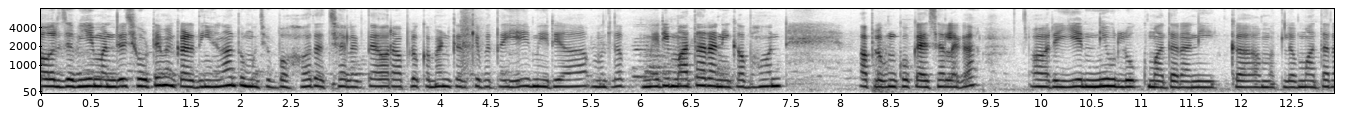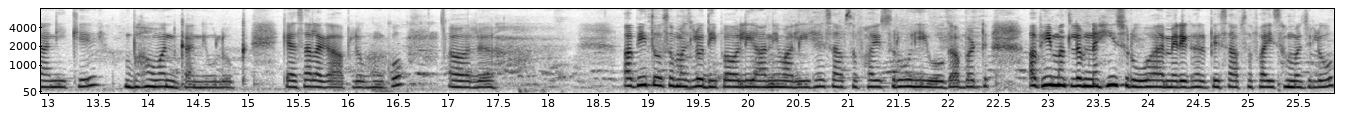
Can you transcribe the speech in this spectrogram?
और जब ये मंदिर छोटे में कर दिए हैं ना तो मुझे बहुत अच्छा लगता है। और आप लोग कमेंट करके बताइए मेरा मतलब मेरी माता रानी का भवन आप लोगों को कैसा लगा? और ये न्यू लुक माता रानी का मतलब माता रानी के भवन का न्यू लुक। कैसा लगा आप लोगों को? और अभी तो समझ लो दीपावली आने वाली है साफ़ सफ़ाई शुरू ही होगा बट अभी मतलब नहीं शुरू हुआ है मेरे घर पे साफ़ सफ़ाई समझ लो।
